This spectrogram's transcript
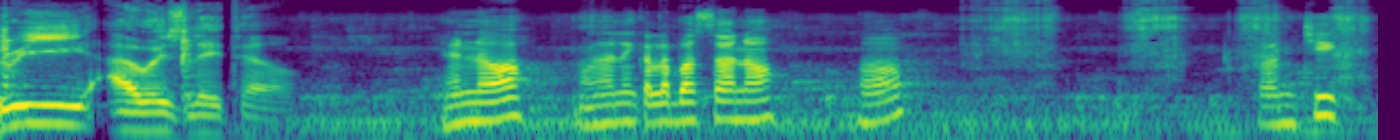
Three hours later. Yan no, muna ning kalabasa no. Huh? Crunchy.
